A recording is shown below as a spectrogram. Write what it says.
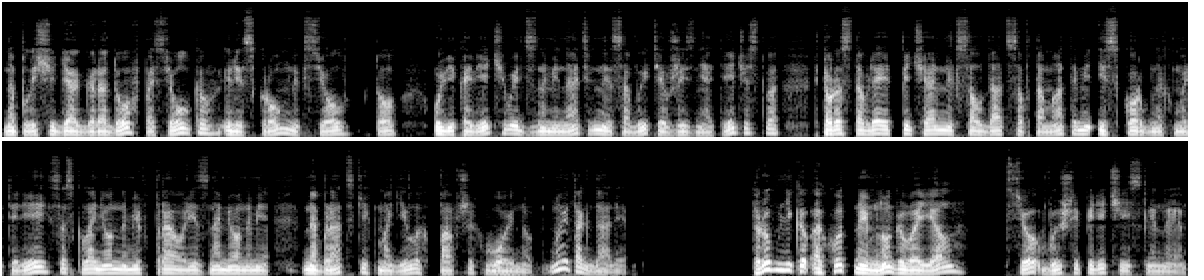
на площадях городов, поселков или скромных сел, кто увековечивает знаменательные события в жизни Отечества, кто расставляет печальных солдат с автоматами и скорбных матерей со склоненными в трауре знаменами на братских могилах павших воинов, ну и так далее. Трубников охотно и много ваял все вышеперечисленное.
